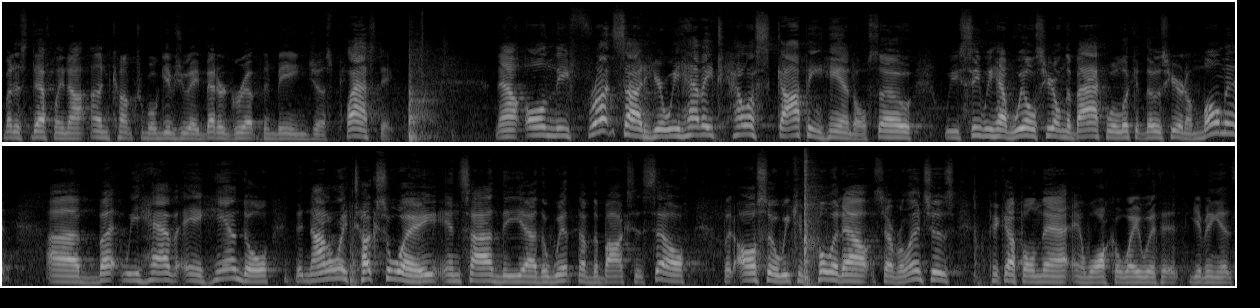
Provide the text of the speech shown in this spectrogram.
but it's definitely not uncomfortable. Gives you a better grip than being just plastic. Now on the front side here, we have a telescoping handle. So we see we have wheels here on the back. We'll look at those here in a moment. Uh, but we have a handle that not only tucks away inside the, uh, the width of the box itself, but also we can pull it out several inches, pick up on that, and walk away with it, giving it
